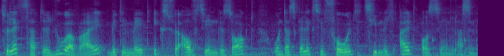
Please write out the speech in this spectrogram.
Zuletzt hatte Huawei mit dem Mate X für Aufsehen gesorgt und das Galaxy Fold ziemlich alt aussehen lassen.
